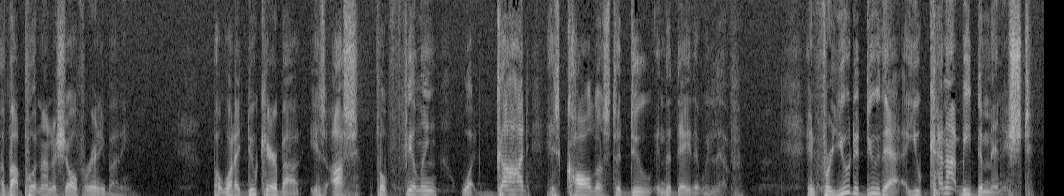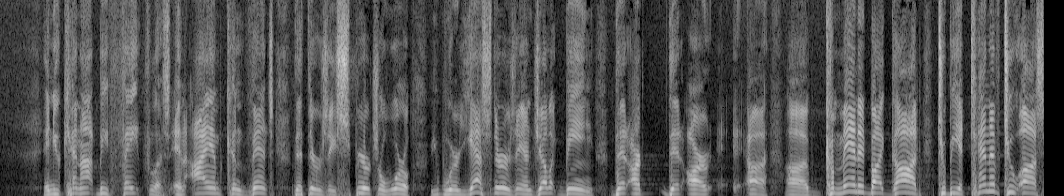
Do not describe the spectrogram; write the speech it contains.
about putting on a show for anybody. But what I do care about is us fulfilling what God has called us to do in the day that we live. And for you to do that, you cannot be diminished. And you cannot be faithless. And I am convinced that there's a spiritual world where, yes, there's angelic beings that are that are uh, uh, commanded by God to be attentive to us.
